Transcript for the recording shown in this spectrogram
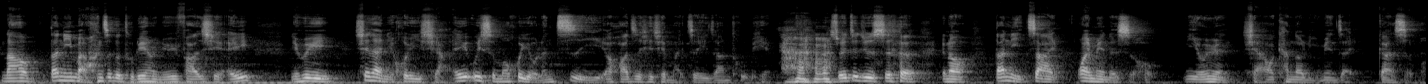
然后当你买完这个图片后，你会发现，哎。你会现在你会想，哎，为什么会有人质疑要花这些钱买这一张图片？所以这就是，you know，当你在外面的时候，你永远想要看到里面在干什么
